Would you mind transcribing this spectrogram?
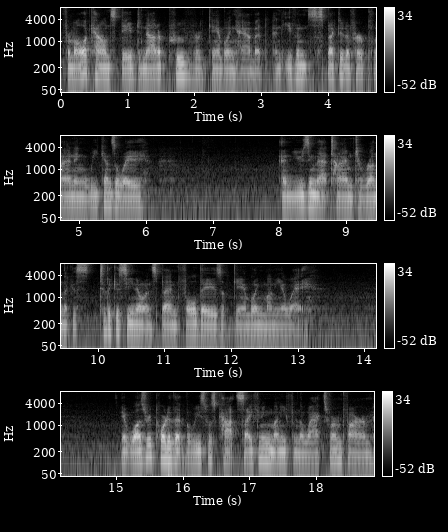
From all accounts, Dave did not approve of her gambling habit and even suspected of her planning weekends away and using that time to run the, to the casino and spend full days of gambling money away. It was reported that Louise was caught siphoning money from the Waxworm farm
